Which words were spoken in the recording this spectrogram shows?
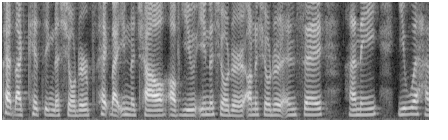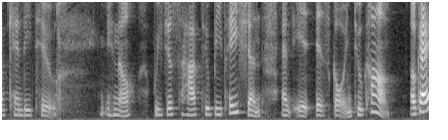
pat that kids in the shoulder, pat that inner child of you in the shoulder, on the shoulder, and say, "Honey, you will have candy too." you know, we just have to be patient, and it is going to come. Okay,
